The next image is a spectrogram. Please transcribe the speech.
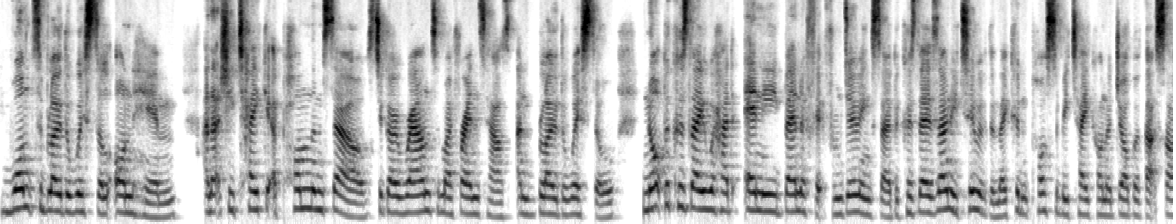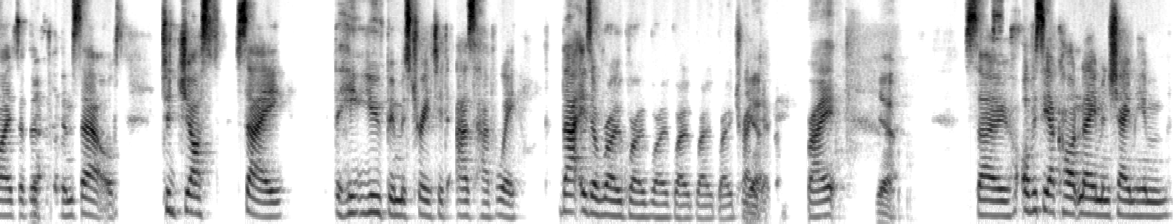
want to blow the whistle on him and actually take it upon themselves to go round to my friend's house and blow the whistle. Not because they had any benefit from doing so because there's only two of them. They couldn't possibly take on a job of that size of the, Yeah. for themselves to just say that he you've been mistreated as have we. That is a rogue rogue rogue rogue rogue rogue trader right? Yeah, so obviously, I can't name and shame him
